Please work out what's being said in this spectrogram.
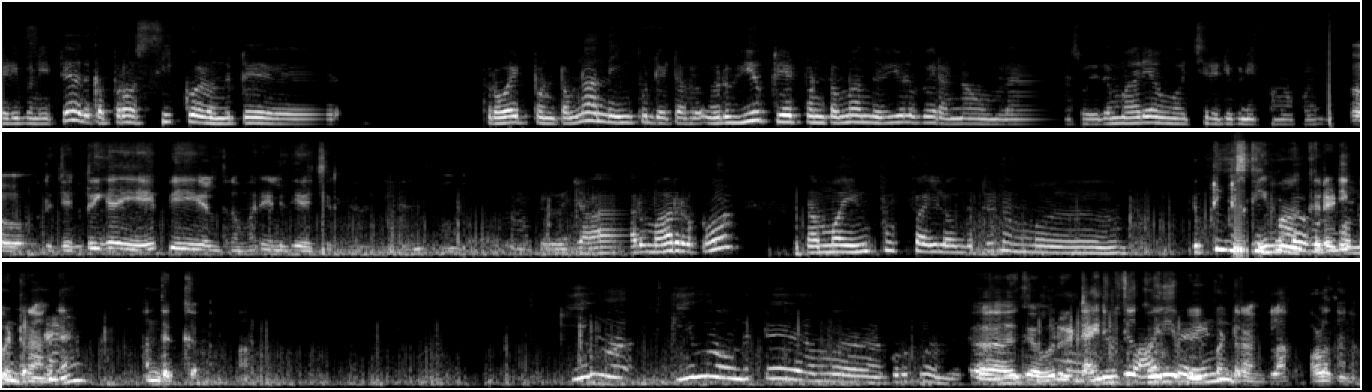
ரெடி பண்ணிட்டு அதுக்கப்புறம் சீக்வல் வந்துட்டு ப்ரொவைட் பண்ணிட்டோம்னா அந்த இன்புட் டேட்டா ஒரு வியூ கிரியேட் பண்ணிட்டோம்னா அந்த வியூல போய் ரன் ஆகும்ல. ஸோ இது மாதிரி அவங்க வச்சு ரெடி பண்ணிருப்பாங்க ஓ ஒரு ஜென்ரிக்கா ஏபிஐ எழுதுற மாதிரி எழுதி வச்சிருக்காங்க. ஜார் மாதிரி இருக்கும். நம்ம இன்புட் ஃபைல் வந்துட்டு நம்ம எப்படிங்க ஸ்கீமாக்கு ரெடி பண்றாங்க? அந்த ஸ்கீமா ஸ்கீமா வந்துட்டு நம்ம கொடுக்கலாம் ஒரு டைனமிக்கா கொரி பில்ட் பண்றாங்களா? அவ்வளவுதானா?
